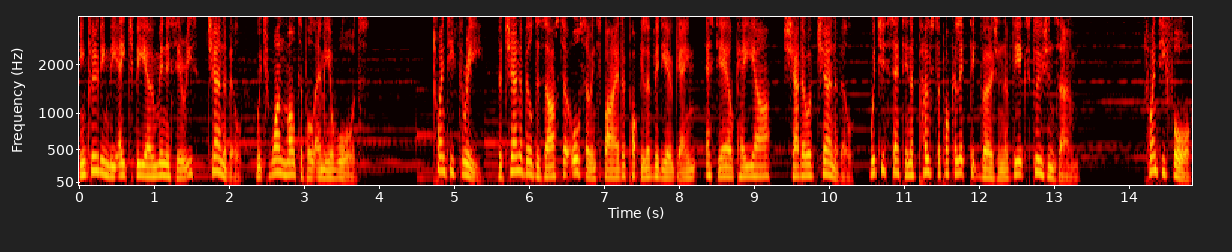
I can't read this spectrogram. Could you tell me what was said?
including the HBO miniseries, Chernobyl, which won multiple Emmy Awards. 23. The Chernobyl disaster also inspired a popular video game, S.T.A.L.K.E.R., Shadow of Chernobyl, which is set in a post-apocalyptic version of the exclusion zone. 24.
